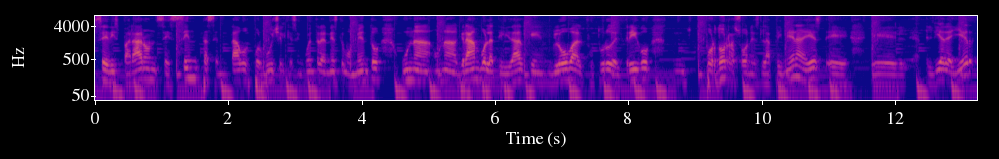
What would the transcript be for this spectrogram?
se dispararon 60 centavos por bushel que se encuentra en este momento, una, una gran volatilidad que engloba el futuro del trigo mm, por dos razones. La primera es eh, el, día de ayer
